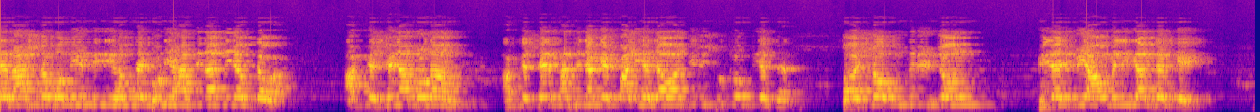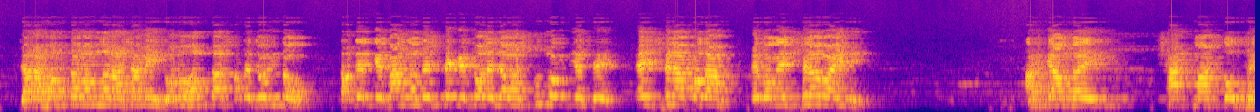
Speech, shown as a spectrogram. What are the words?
আজকে রাষ্ট্রপতি, তিনি হচ্ছে খুনি হাসিনার নিয়োগ দেওয়া। আজকে সেনা প্রধান, আজকে শেখ হাসিনাকে পালিয়ে যাওয়ার তিনি সুযোগ দিয়েছেন। ছয়শো উনত্রিশ জন ভিআইপি আওয়ামী লীগারদেরকে, যারা হত্যা মামলার আসামি, গণহত্যার সাথে জড়িত, তাদেরকে বাংলাদেশ থেকে চলে যাওয়ার সুযোগ দিয়েছে এই সেনা প্রধান এবং এই সেনাবাহিনী। আজকে আমরা এই সাত মাস চলছে।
